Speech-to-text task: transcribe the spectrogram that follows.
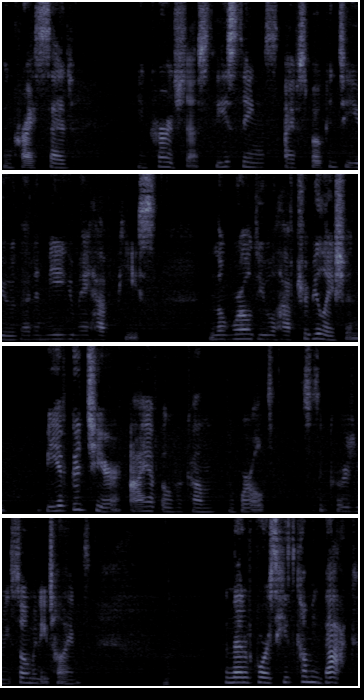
And Christ said, he encouraged us, "These things I have spoken to you that in me you may have peace. In the world you will have tribulation. Be of good cheer, I have overcome the world." This has encouraged me so many times. And then, of course, he's coming back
